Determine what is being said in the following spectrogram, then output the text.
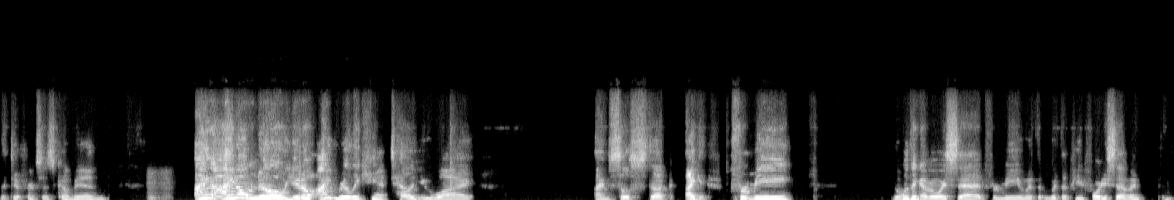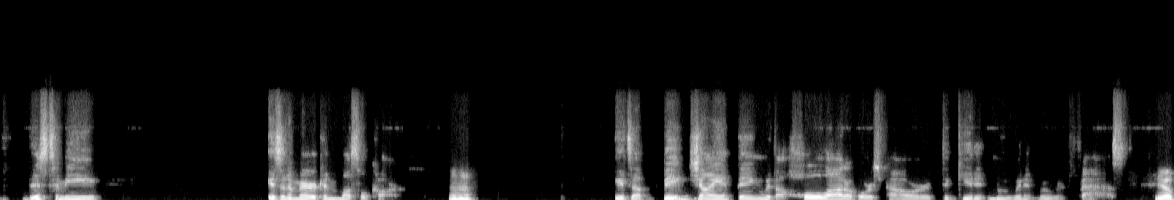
the differences come in. I I don't know, you know, I really can't tell you why I'm so stuck. I for me, the one thing I've always said for me with with the P47, this to me is an American muscle car. Mm-hmm. It's a big giant thing with a whole lot of horsepower to get it moving and moving fast. yep,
